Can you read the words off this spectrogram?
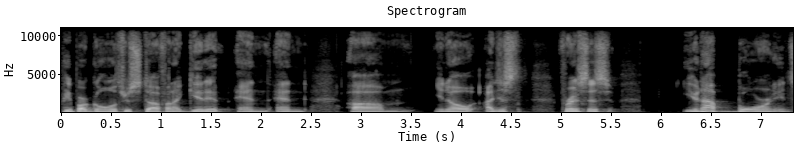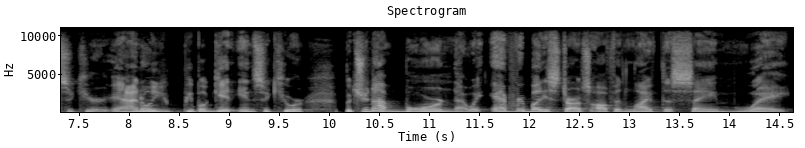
people are going through stuff, and I get it. And and um, you know, I just, for instance, you're not born insecure, and I know you people get insecure, but you're not born that way. Everybody starts off in life the same way,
